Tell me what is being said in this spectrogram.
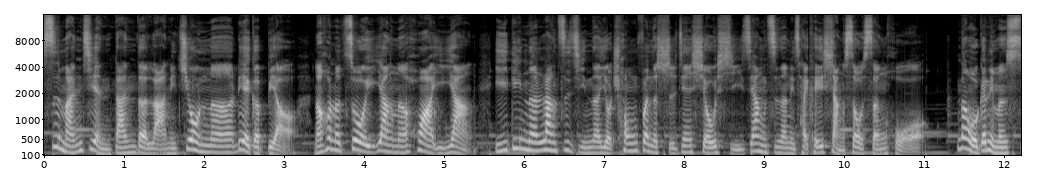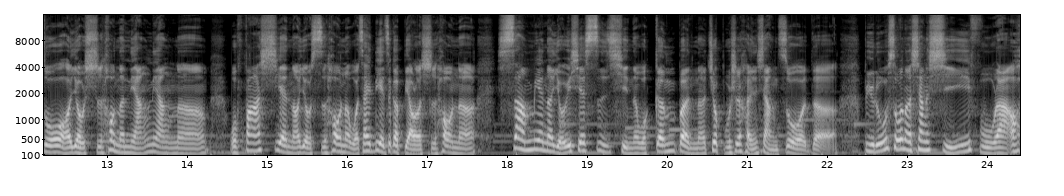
是蛮简单的啦。你就呢列个表，然后呢做一样呢画一样，一定呢让自己呢有充分的时间休息，这样子呢你才可以享受生活。那我跟你们说，有时候呢，娘娘呢，我发现呢，有时候呢，我在列这个表的时候呢，上面呢有一些事情呢，我根本呢就不是很想做的，比如说呢，像洗衣服啦，哦，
